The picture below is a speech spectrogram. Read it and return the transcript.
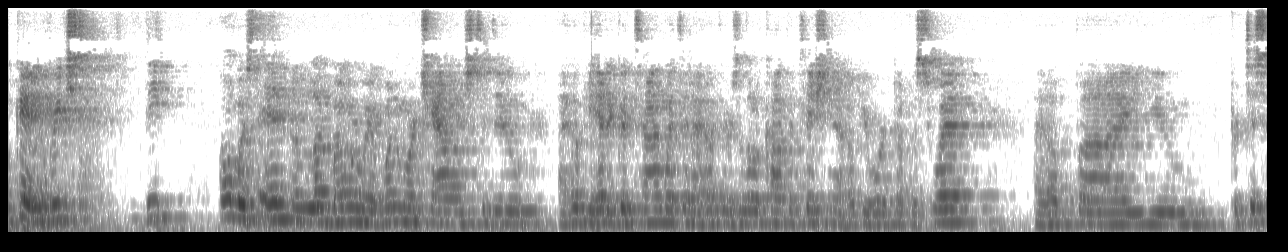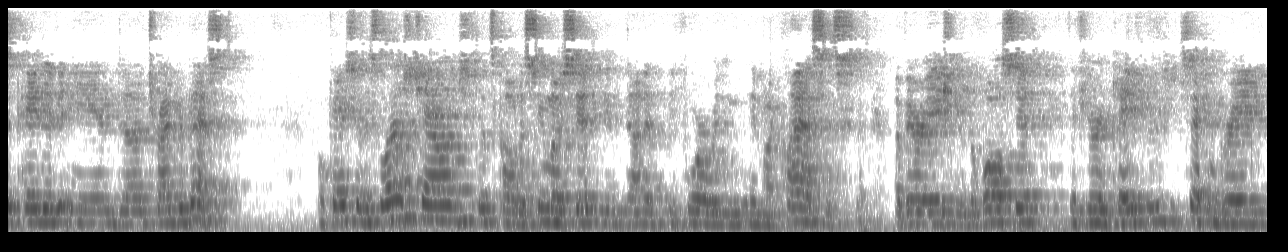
Okay, we've reached the almost end of Lag B'Omer. We have one more challenge to do. I hope you had a good time with it. I hope there was a little competition. I hope you worked up a sweat. I hope uh, you participated and uh, tried your best. Okay, so this last challenge, let's call it a sumo sit. You've done it before in, in my class. It's a variation of the wall sit. If you're in K through second grade,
